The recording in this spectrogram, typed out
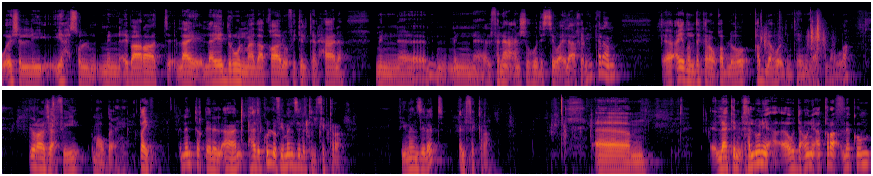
وإيش اللي يحصل من عبارات لا لا يدرون ماذا قالوا في تلك الحالة من من من الفناء عن شهود السوى إلى آخره كلام أيضا ذكره قبله قبله ابن تيمية رحمه الله يراجع في موضعه. طيب ننتقل الآن هذا كله في منزلة الفكرة. في منزلة الفكرة. لكن خلوني أو دعوني أقرأ لكم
